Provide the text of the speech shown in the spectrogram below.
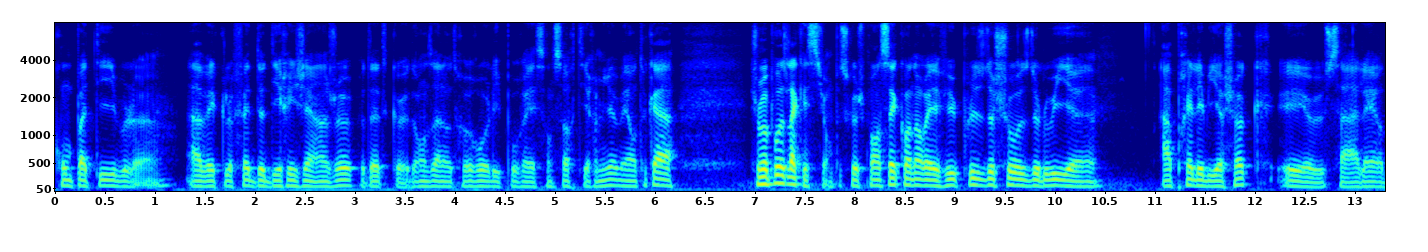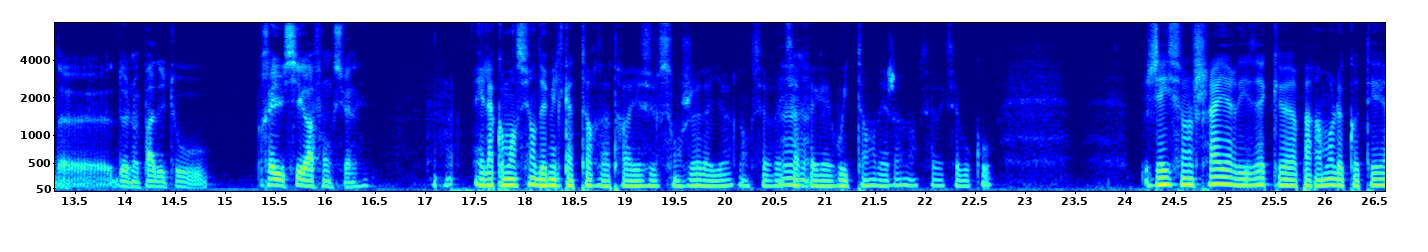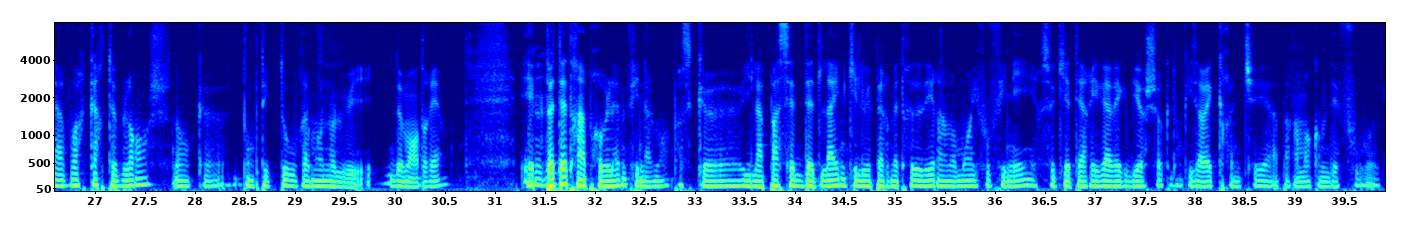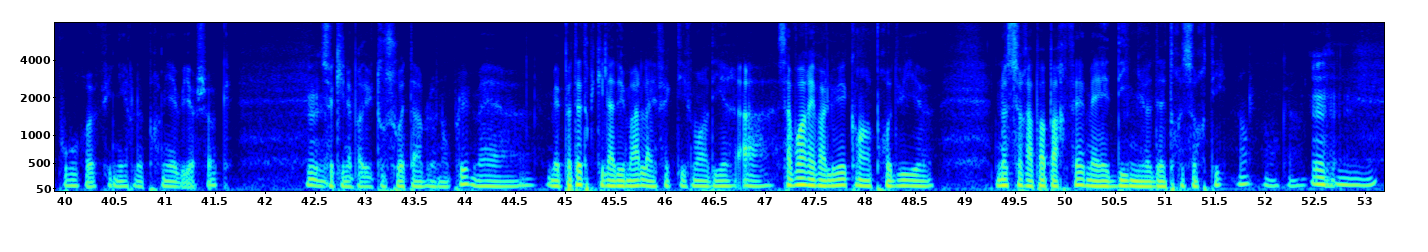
compatibles avec le fait de diriger un jeu. Peut-être que dans un autre rôle, il pourrait s'en sortir mieux, mais en tout cas, je me pose la question, parce que je pensais qu'on aurait vu plus de choses de lui. euh, après les Bioshock et euh, ça a l'air de, de ne pas du tout réussir à fonctionner. Et il a commencé en 2014 à travailler sur son jeu d'ailleurs, donc c'est vrai que ça Mhm. fait 8 ans déjà, donc c'est vrai que c'est beaucoup. Jason Schreier disait que apparemment le côté avoir carte blanche, donc, euh, donc vraiment ne lui demande rien. Et Mhm. peut-être un problème finalement, parce qu'il n'a pas cette deadline qui lui permettrait de dire à un moment il faut finir, ce qui était arrivé avec Bioshock. Donc ils avaient crunché apparemment comme des fous euh, pour euh, finir le premier Bioshock, Hmm. ce qui n'est pas du tout souhaitable non plus, mais, euh, mais peut-être qu'il a du mal à, effectivement à dire, à savoir évaluer quand un produit euh, ne sera pas parfait mais est digne d'être sorti. Non? Donc, euh, Mhm.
